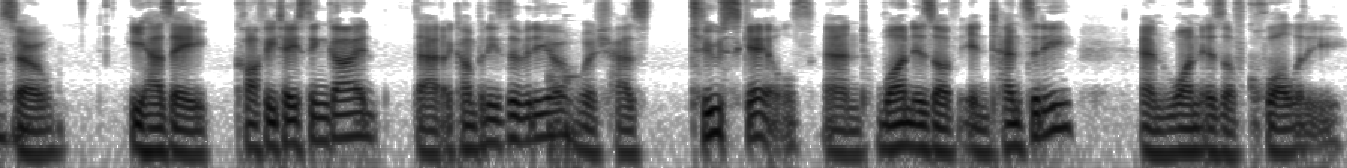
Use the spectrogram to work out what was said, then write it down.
So he has a coffee tasting guide that accompanies the video, which has two scales, and one is of intensity and one is of quality.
